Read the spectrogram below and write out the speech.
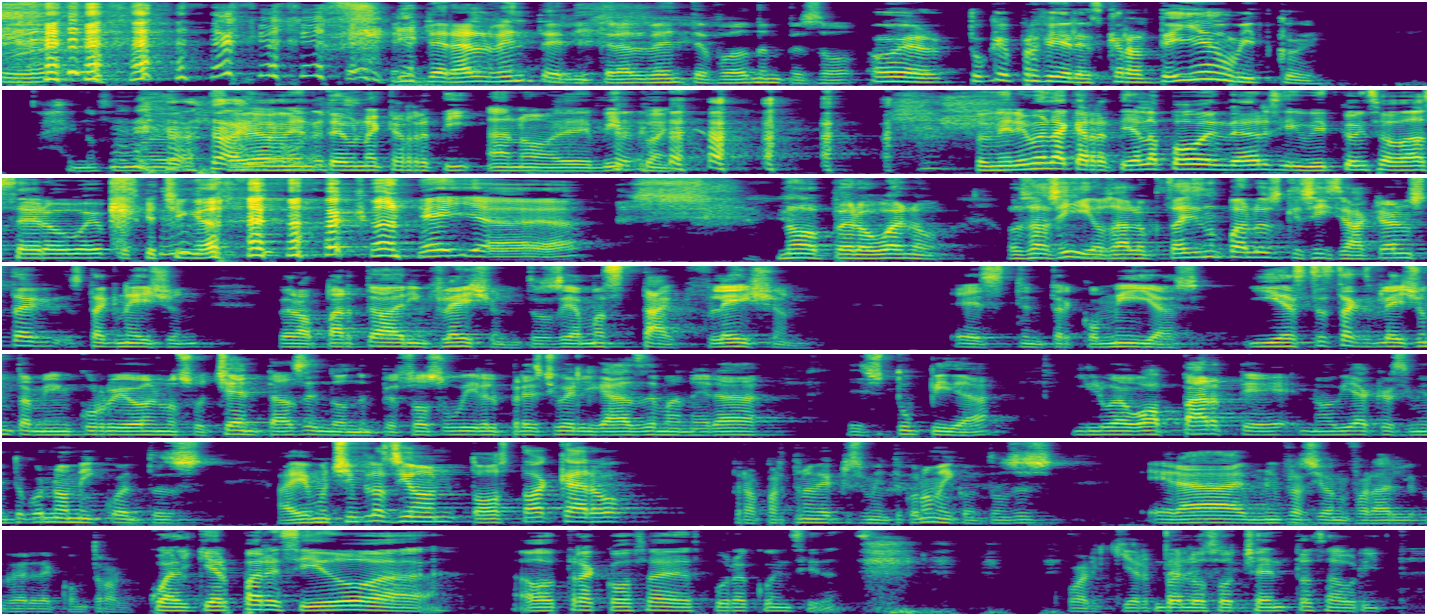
Literalmente, literalmente fue donde empezó. A ver, ¿tú qué prefieres? ¿Carretilla o Bitcoin? Ay, no sé, pues, obviamente una carretilla. Ah, no, de Bitcoin. Pues mínimo la carretilla la puedo vender. Si Bitcoin se va a cero, güey, pues qué chingada con ella. ¿verdad? No, pero bueno, o sea, sí, o sea, lo que está diciendo Pablo es que sí, se va a crear un stag- stagnation, pero aparte va a haber inflation, entonces se llama stagflation, este, entre comillas. Y este stagflation también ocurrió en los 80s, en donde empezó a subir el precio del gas de manera estúpida, y luego aparte no había crecimiento económico, entonces había mucha inflación, todo estaba caro, pero aparte no había crecimiento económico, entonces era una inflación fuera del- de control. Cualquier parecido a, a otra cosa es pura coincidencia. Cualquier De los parecido. ochentas ahorita.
